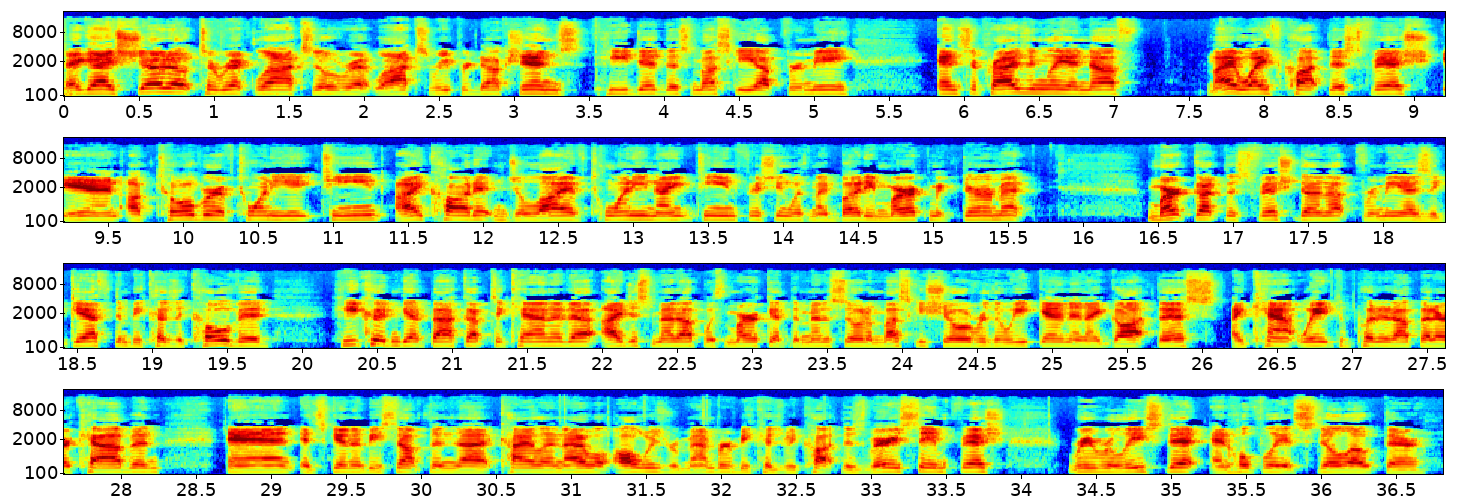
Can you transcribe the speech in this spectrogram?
Hey guys, shout out to Rick Lax over at Lax Reproductions. He did this muskie up for me. And surprisingly enough, my wife caught this fish in October of 2018. I caught it in July of 2019 fishing with my buddy Mark McDermott. Mark got this fish done up for me as a gift, and because of COVID, he couldn't get back up to Canada. I just met up with Mark at the Minnesota Muskie Show over the weekend, and I got this. I can't wait to put it up at our cabin, and it's going to be something that Kyla and I will always remember because we caught this very same fish, re released it, and hopefully it's still out there.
